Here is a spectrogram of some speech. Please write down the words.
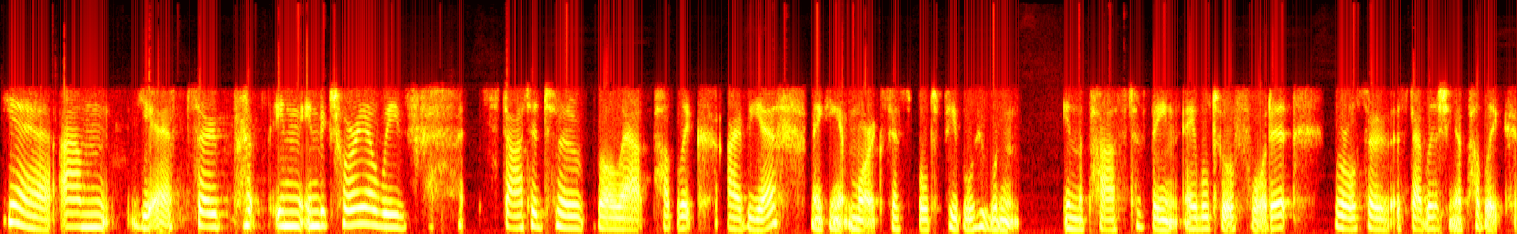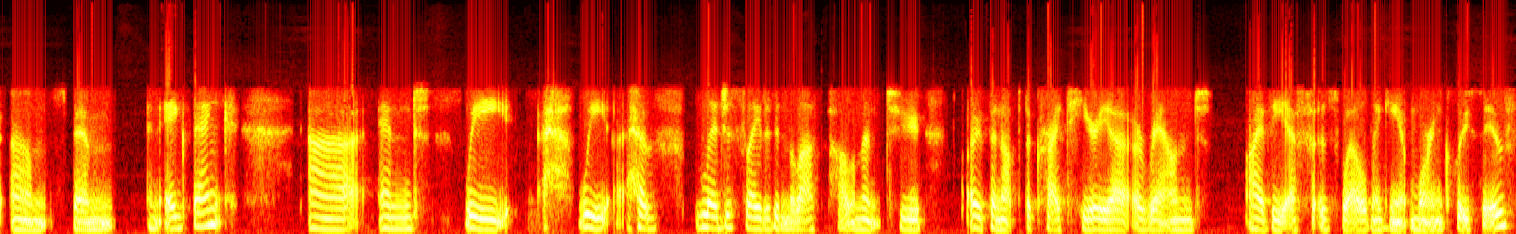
Yeah, um, yeah. So in in Victoria, we've started to roll out public IVF, making it more accessible to people who wouldn't, in the past, have been able to afford it. We're also establishing a public um, sperm and egg bank, uh, and we we have legislated in the last parliament to open up the criteria around IVF as well, making it more inclusive.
